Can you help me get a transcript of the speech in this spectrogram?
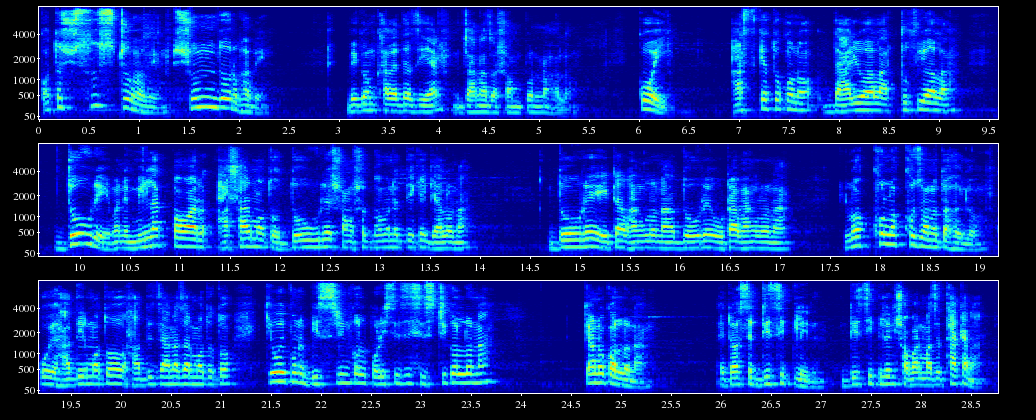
কত সুষ্ঠুভাবে, সুন্দরভাবে বেগম খালেদা জিয়ার জানাজা সম্পন্ন হলো। কই? আজকে তো কোনো দাড়িওয়ালা, টুপিওয়ালা দৌড়ে মানে মিলাদ পাওয়ার আসার মতো দৌড়ে সংসদ ভবনের দিকে গেল না। দৌড়ে এটা ভাঙলো না, দৌড়ে ওটা ভাঙলো না। লক্ষ লক্ষ জনতা হইল। কই হাদির মতো, হাদির জানাজার মতো তো কেউই কোনো বিশৃঙ্খল পরিস্থিতি সৃষ্টি করল না? কেন করল না? এটা হচ্ছে ডিসিপ্লিন ডিসিপ্লিন সবার মাঝে থাকে না।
